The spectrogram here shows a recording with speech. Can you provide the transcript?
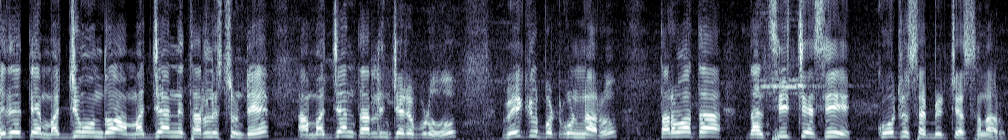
ఏదైతే మద్యం ఉందో ఆ మద్యాన్ని తరలిస్తుంటే ఆ మద్యాన్ని తరలించేటప్పుడు వెహికల్ పట్టుకుంటున్నారు. తర్వాత దాన్ని సీజ్ చేసి కోర్టు సబ్మిట్ చేస్తున్నారు.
